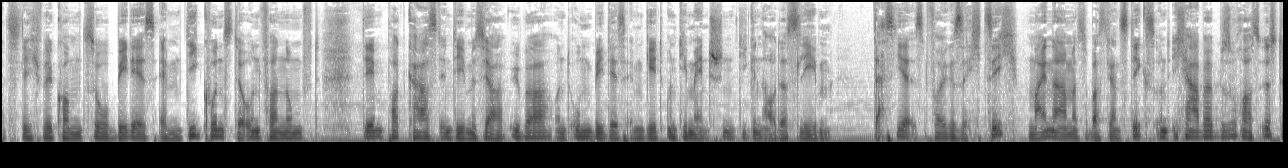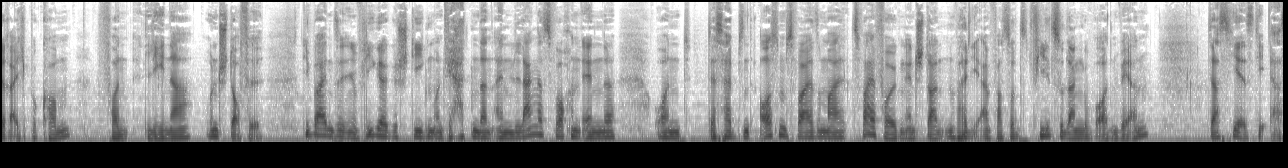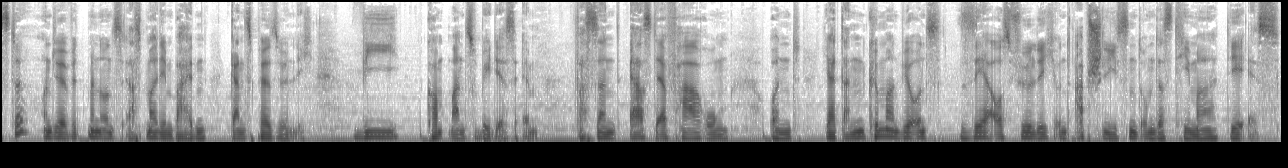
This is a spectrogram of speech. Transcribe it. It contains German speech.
Herzlich willkommen zu BDSM, die Kunst der Unvernunft, dem Podcast, in dem es ja über und um BDSM geht und die Menschen, die genau das leben. Das hier ist Folge 60. Mein Name ist Sebastian Stix und ich habe Besuch aus Österreich bekommen von Lena und Stoffel. Die beiden sind in den Flieger gestiegen und wir hatten dann ein langes Wochenende und deshalb sind ausnahmsweise mal zwei Folgen entstanden, weil die einfach sonst viel zu lang geworden wären. Das hier ist die erste und wir widmen uns erstmal den beiden ganz persönlich. Wie kommt man zu BDSM? Was sind erste Erfahrungen? Und ja, dann kümmern wir uns sehr ausführlich und abschließend um das Thema DS.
